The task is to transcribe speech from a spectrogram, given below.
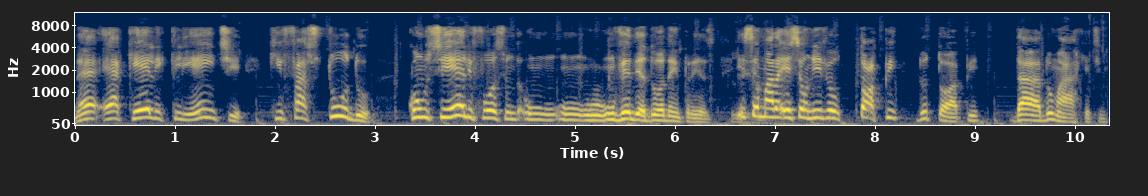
Né? É aquele cliente que faz tudo como se ele fosse um, um, um vendedor da empresa. Esse é, esse é o nível top do top da, do marketing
